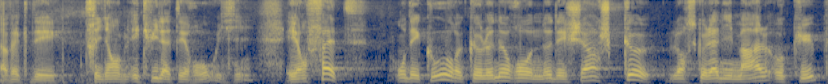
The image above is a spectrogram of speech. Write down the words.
avec des triangles équilatéraux ici. Et en fait, on découvre que le neurone ne décharge que lorsque l'animal occupe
